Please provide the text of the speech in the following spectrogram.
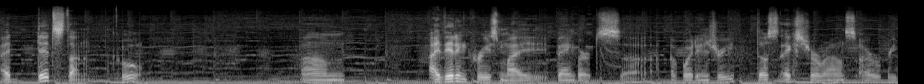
I did stun him. Cool. Um, I did increase my Vanguard's uh, avoid injury. Those extra rounds are re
